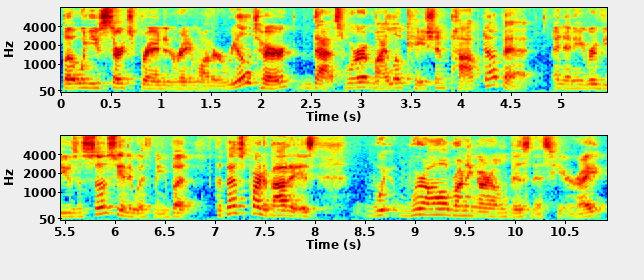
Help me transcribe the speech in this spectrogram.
But when you search Brandon Rainwater Realtor, that's where my location popped up at, and any reviews associated with me. But the best part about it is we, we're all running our own business here, right?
